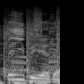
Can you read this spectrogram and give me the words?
Worse than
